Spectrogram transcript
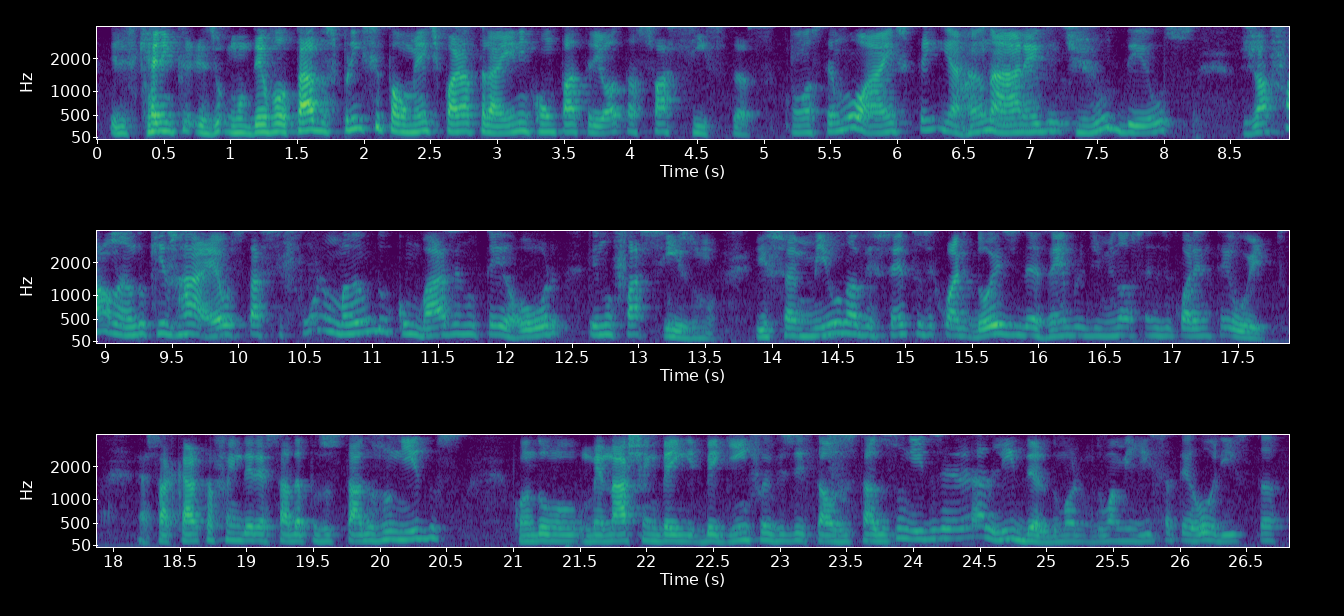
eles querem um, devotados principalmente para atraírem compatriotas fascistas. Então, nós temos o Einstein e a Hannah Arendt, judeus, já falando que Israel está se formando com base no terror e no fascismo. Isso é 1942 de dezembro de 1948. Essa carta foi endereçada para os Estados Unidos quando Menachem Begin foi visitar os Estados Unidos, ele era líder de uma, de uma milícia terrorista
